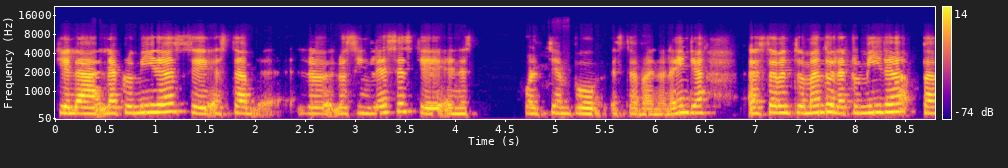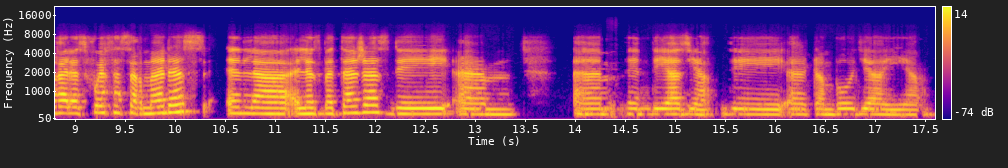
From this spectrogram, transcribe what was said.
que la, la comida se está, lo, los ingleses que en el tiempo estaban en la India, estaban tomando la comida para las Fuerzas Armadas en, la, en las batallas de, um, um, de Asia, de uh, Camboya y, um,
